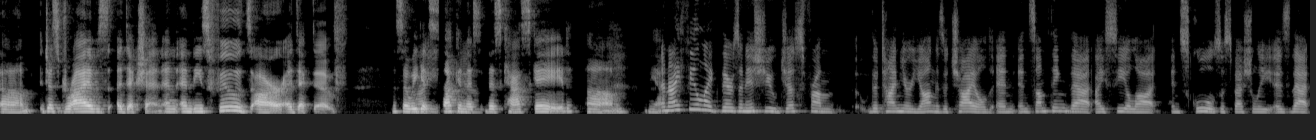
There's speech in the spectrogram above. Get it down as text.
um, just drives addiction, and and these foods are addictive, and so we get stuck in yeah this this cascade. Um, yeah. And I feel like there's an issue just from the time you're young as a child and and something that I see a lot in schools especially is that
